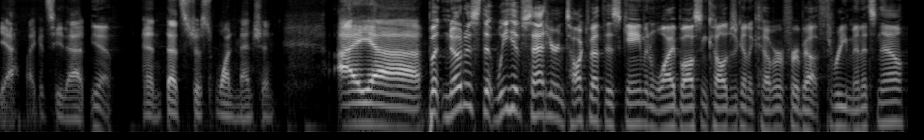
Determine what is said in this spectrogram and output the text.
Yeah, I could see that, Yeah. and that's just one mention. I uh, But notice that we have sat here and talked about this game and why Boston College is going to cover for about three minutes now.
